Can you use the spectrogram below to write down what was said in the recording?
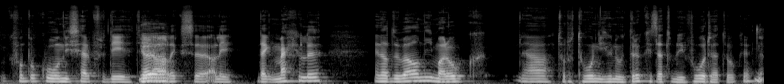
Ik vond het ook gewoon niet scherp verdedigd. Ja, ja. Alex, uh, allee, denk Mechelen in dat duel niet, maar ook, ja, het wordt gewoon niet genoeg druk gezet op die voorzet ook. Hè. Ja.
